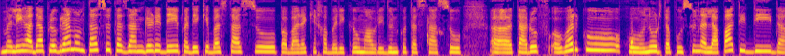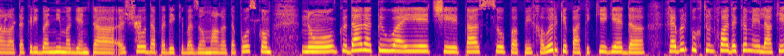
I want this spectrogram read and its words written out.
مليها دا پروګرام هم تاسو ته ځانګړی دی په دې کې بس تاسو په باره کې خبرې کوم اوریدونکو ته تاسو تعارف ورکو. خو نور تاسو نه لاپاتې دي، دا تقریباً نیمه غنټه شو د پدې کې بزو ماغه تاسو کوم. نو کدا راته وایي چې تاسو په پیښور کې پاتې کیږئ، د خیبر پښتونخوا د کوم علاقې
